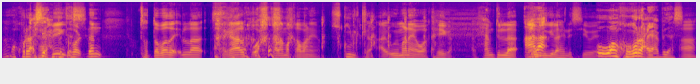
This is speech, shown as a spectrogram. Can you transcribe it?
Waan ku raacsan habeenkoo xabadaas dhan toddobada ilaa sagaalka wax kalama qabanayo iskuulka ay u imanaya waa kayga alxamdulilah cilmiga ilaahina siiye weya waan kugu raacay xabadaas ah.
